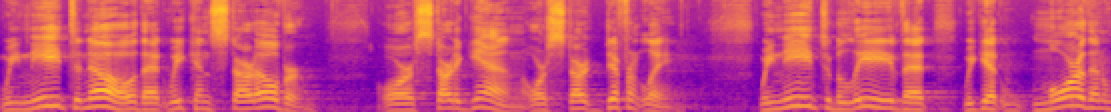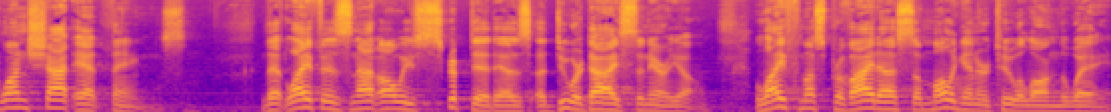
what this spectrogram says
We need to know that we can start over, or start again, or start differently. We need to believe that we get more than one shot at things, that life is not always scripted as a do or die scenario. Life must provide us a mulligan or two along the way,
